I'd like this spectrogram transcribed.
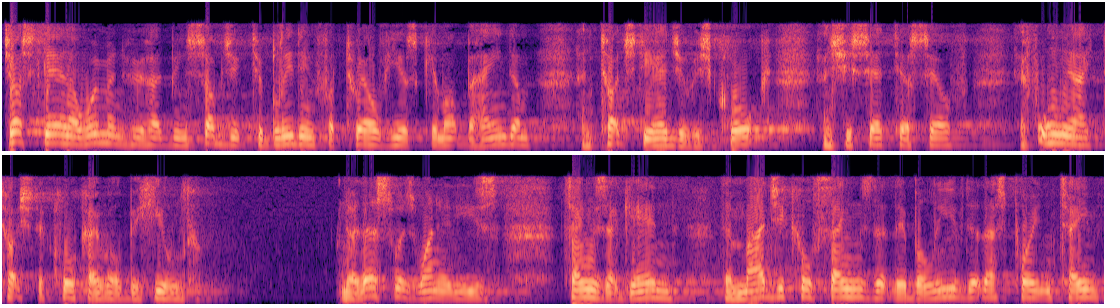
Just then, a woman who had been subject to bleeding for 12 years came up behind him and touched the edge of his cloak. And she said to herself, If only I touch the cloak, I will be healed. Now, this was one of these things again, the magical things that they believed at this point in time.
